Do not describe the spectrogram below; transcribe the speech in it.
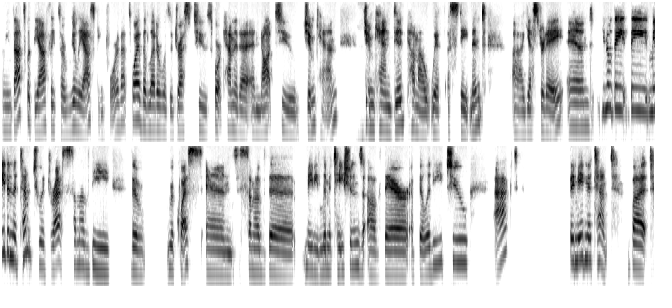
I mean, that's what the athletes are really asking for. That's why the letter was addressed to Sport Canada and not to GymCan. Jim Can did come out with a statement uh, yesterday, and you know they they made an attempt to address some of the the requests and some of the maybe limitations of their ability to act they made an attempt but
